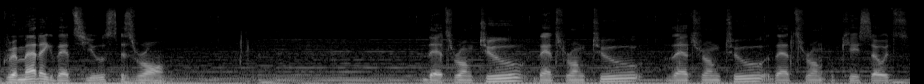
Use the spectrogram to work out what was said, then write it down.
grammatic that's used is wrong. That's wrong too, that's wrong too, that's wrong too, that's wrong. Okay, so it's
